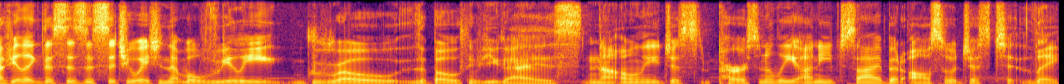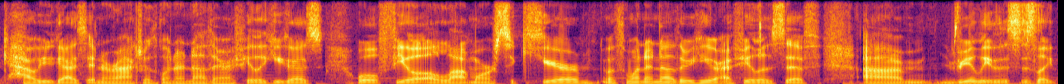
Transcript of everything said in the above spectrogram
I feel like this is a situation that will really grow the both of you guys, not only just personally on each side, but also just to, like how you guys interact with one another. I feel like you guys will feel a lot more secure with one another here. I feel as if um, really this is like,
